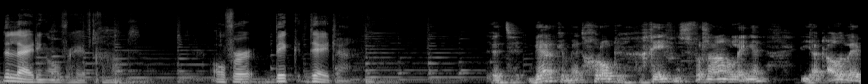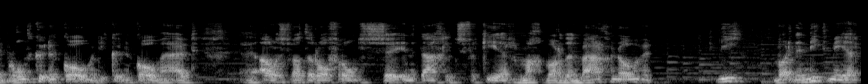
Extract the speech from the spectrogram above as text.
de leiding over heeft gehad over big data. het werken met grote gegevensverzamelingen, die uit allerlei bronnen kunnen komen, die kunnen komen uit uh, alles wat er over ons uh, in het dagelijks verkeer mag worden waargenomen, die worden niet meer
